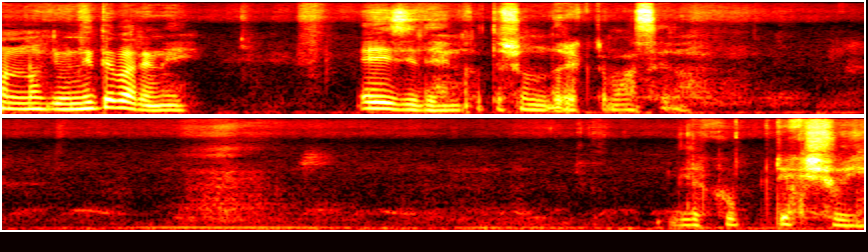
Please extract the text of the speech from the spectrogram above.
অন্য কেউ নিতে পারে নাই। এই যে দেখেন কত সুন্দর একটা মাছের এগুলো খুব টেকসই।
